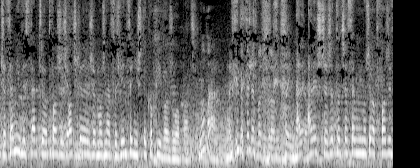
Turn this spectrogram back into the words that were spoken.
Czasami wystarczy otworzyć oczki, że można coś więcej niż tylko piwo żłopać. No tak, ale tyle możesz zrobić, co innego. Ale, ale szczerze, to czasami może otworzyć,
